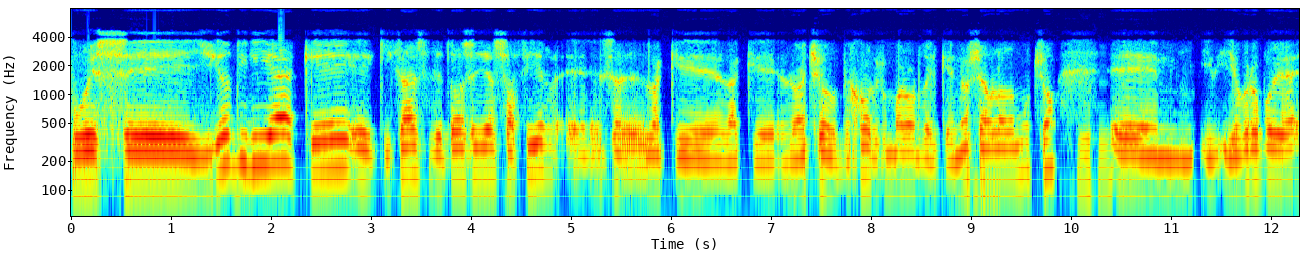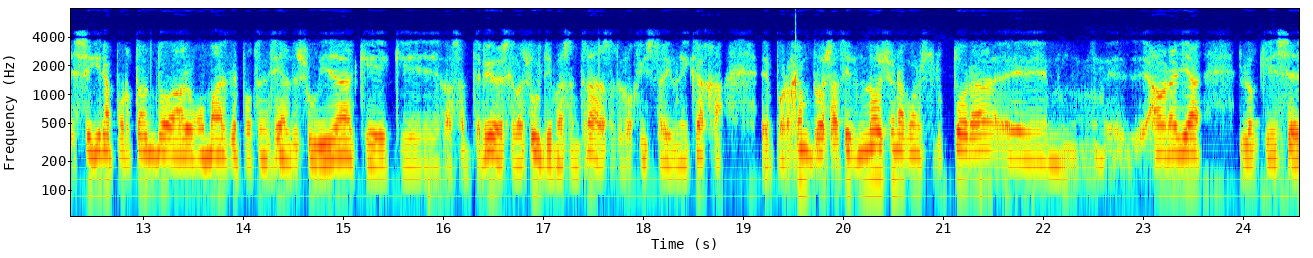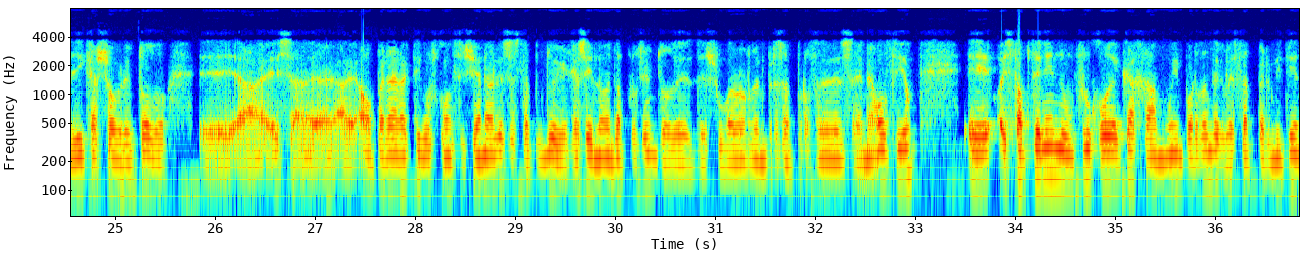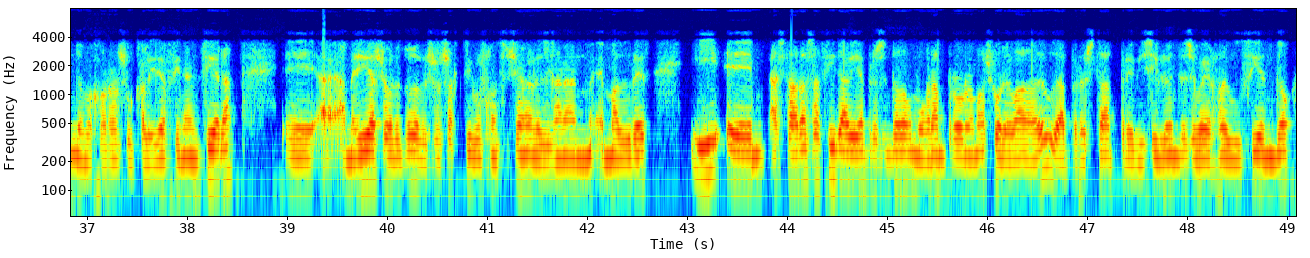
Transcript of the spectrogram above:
Pues eh, yo diría que eh, quizás de todas ellas SACIR es la que la que lo ha hecho mejor. Es un valor del que no se ha hablado mucho em, y, yo creo que puede seguir aportando algo más de potencial de subida que, que las anteriores, que las últimas entradas, de Logista y Unicaja. Eh, por ejemplo, SACIR no es una constructora. Ahora ya lo que se dedica sobre todo a, es a, operar activos concesionales hasta el punto de que casi no 90% de, de, su valor de empresa procede de ese negocio. Eh, está obteniendo un flujo de caja muy importante que le está permitiendo mejorar su calidad financiera, eh, a, medida sobre todo que esos activos concesionales ganan madurez y eh, hasta ahora SACIR había presentado como gran problema su elevada deuda, pero esta previsiblemente se va a ir reduciendo,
